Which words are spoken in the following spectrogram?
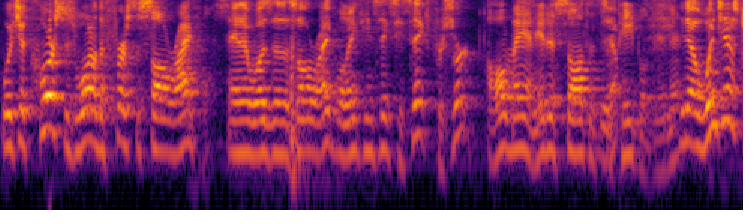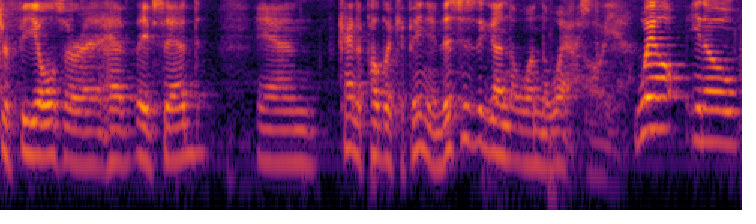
which, of course, was one of the first assault rifles. And it was an assault rifle in 1866 for certain. Oh, man, it assaulted some people, didn't it? You know, Winchester feels, or have they've said, and kind of public opinion, this is the gun that won the West. Oh, yeah. Well, you know,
